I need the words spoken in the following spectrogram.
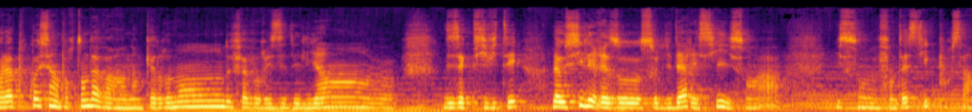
Voilà pourquoi c'est important d'avoir un encadrement, de favoriser des liens, euh, des activités. Là aussi, les réseaux solidaires ici, ils sont, à- ils sont fantastiques pour ça.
